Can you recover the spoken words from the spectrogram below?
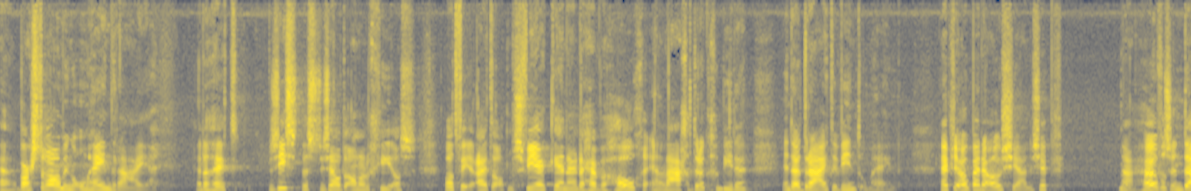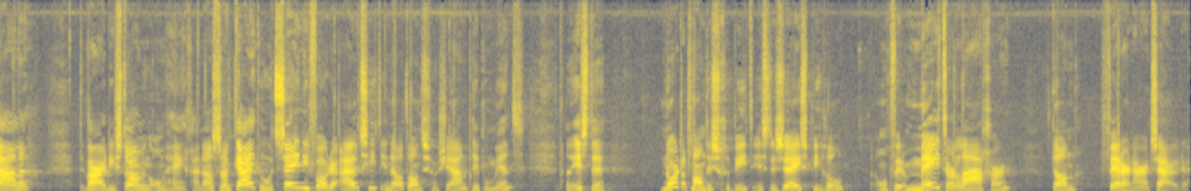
uh, waar stromingen omheen draaien. En dat heeft precies dat is dezelfde analogie als wat we uit de atmosfeer kennen. Daar hebben we hoge en lage drukgebieden en daar draait de wind omheen. Dat heb je ook bij de oceaan. Dus je hebt nou, heuvels en dalen waar die stromingen omheen gaan. En als we dan kijken hoe het zeeniveau eruit ziet in de Atlantische Oceaan op dit moment, dan is de Noord-Atlantisch gebied is de zeespiegel ongeveer een meter lager dan verder naar het zuiden.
